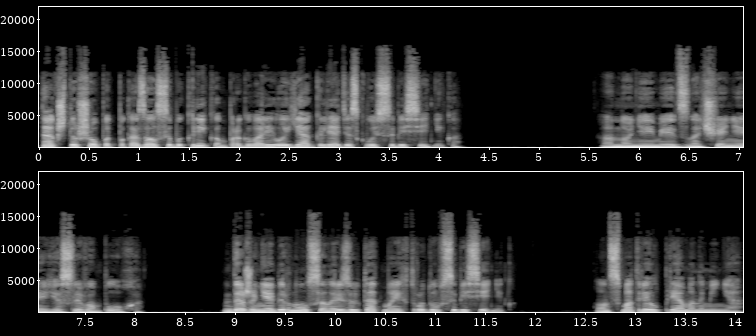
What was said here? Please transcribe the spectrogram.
так что шепот показался бы криком, проговорила я, глядя сквозь собеседника. Оно не имеет значения, если вам плохо. Даже не обернулся на результат моих трудов собеседник. Он смотрел прямо на меня,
